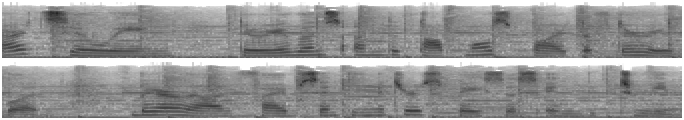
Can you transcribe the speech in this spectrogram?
Start sewing the ribbons on the topmost part of the ribbon by around 5 cm spaces in between.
